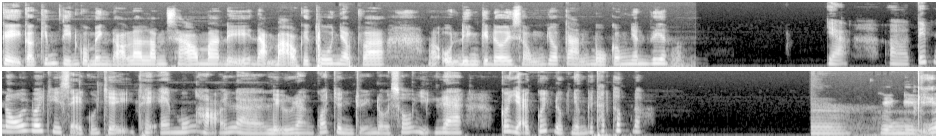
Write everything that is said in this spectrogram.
kể cả kim tín của mình đó là làm sao mà để đảm bảo cái thu nhập và uh, ổn định cái đời sống cho cán bộ công nhân viên. Dạ, uh, tiếp nối với chia sẻ của chị thì em muốn hỏi là liệu rằng quá trình chuyển đổi số diễn ra có giải quyết được những cái thách thức đó? chị nghĩ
